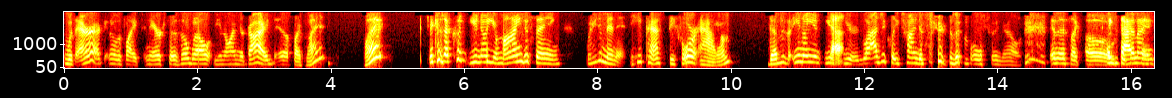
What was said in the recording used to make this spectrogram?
with Erik, and it was like, and Erik says, "Oh well, you know, I'm your guide," and I was like, "What? What?" Because I couldn't, you know, your mind is saying, "Wait a minute, he passed before Adam." Da, da. You know, you, you, Yeah. you're logically trying to figure this whole thing out, and it's like, oh, so then I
